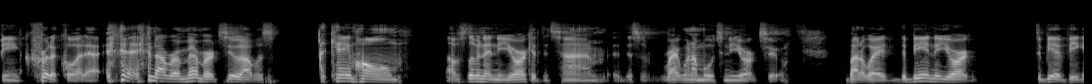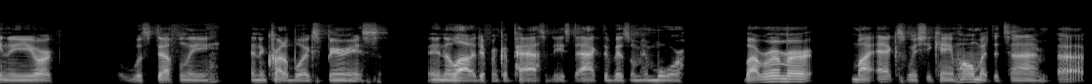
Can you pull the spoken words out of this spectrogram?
being critical of that. and I remember too, I was, I came home, I was living in New York at the time. This is right when I moved to New York too. By the way, to be in New York, to be a vegan in New York was definitely an incredible experience in a lot of different capacities, the activism and more. But I remember my ex when she came home at the time, because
